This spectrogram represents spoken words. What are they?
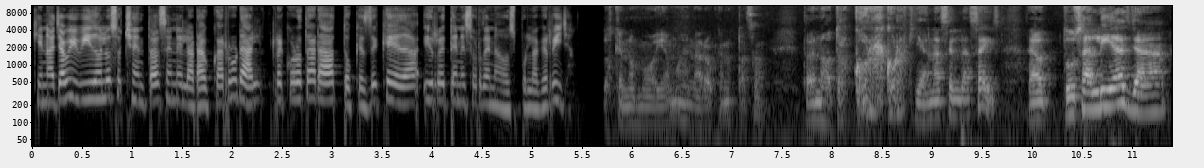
Quien haya vivido en los ochentas en el Arauca rural recordará toques de queda y retenes ordenados por la guerrilla los que nos movíamos en Arauca nos pasó. Entonces nosotros, corre, corre, que ya nacen las seis. O sea, tú salías ya,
